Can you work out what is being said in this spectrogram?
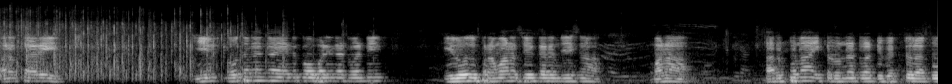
మరొకసారి ఈ నూతనంగా ఎన్నుకోబడినటువంటి ఈరోజు ప్రమాణ స్వీకారం చేసిన మన తరపున ఇక్కడ ఉన్నటువంటి వ్యక్తులకు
